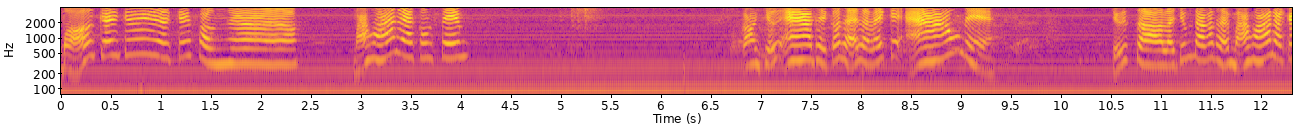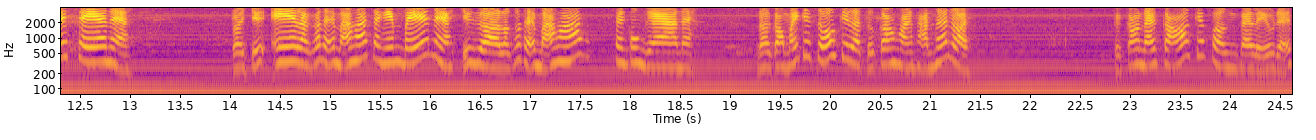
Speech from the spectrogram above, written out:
mở cái cái cái phần à, mã hóa ra con xem. Còn chữ A thì có thể là lấy cái áo nè. Chữ S là chúng ta có thể mã hóa ra cái xe nè rồi chữ E là có thể mã hóa sang em bé nè, chữ G là có thể mã hóa sang con gà nè. Rồi còn mấy cái số kia là tụi con hoàn thành hết rồi. Tụi con đã có cái phần tài liệu để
